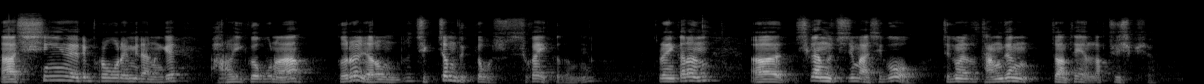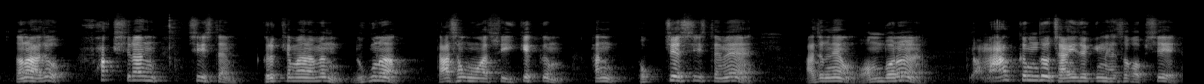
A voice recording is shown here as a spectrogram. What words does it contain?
아 신이 내린 프로그램이라는 게 바로 이거구나. 그거를 여러분들도 직접 느껴볼 수가 있거든요. 그러니까는 어, 시간 놓치지 마시고 지금이라도 당장 저한테 연락 주십시오. 저는 아주 확실한 시스템 그렇게만 하면 누구나 다 성공할 수 있게끔 한 복제 시스템에 아주 그냥 원본을 요만큼도 자의적인 해석 없이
